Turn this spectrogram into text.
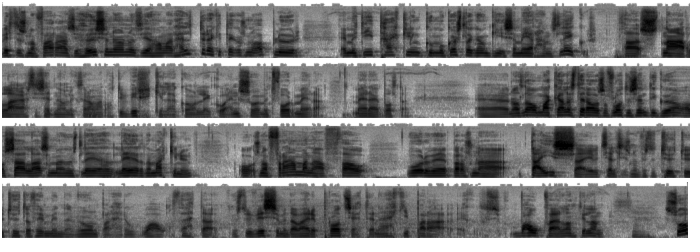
virti svona fara hans í hausinu á hann því að hann var heldur ekkert eitthvað svona öflugur einmitt í tæklingum og göslagangi sem er hans leikur. Það snar lagast í setni áleik þegar hann átti virkilega góðan leik og eins og einmitt fór meira, meira í boltan uh, náttúrulega og McAllister á þess að flottu sendingu á, Sala sem að leiðir þetta markinu. Og svona framan af þá vorum við bara svona dæsa yfir Chelsea svona fyrstu 20-25 minnar við vorum bara, herru, wow, þetta þú veist, við vissum þetta væri project en ekki bara vákvæði langt í land Mm. svo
